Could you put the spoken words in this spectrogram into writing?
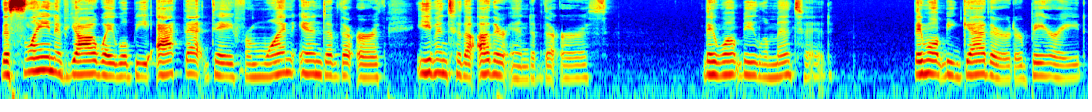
The slain of Yahweh will be at that day from one end of the earth even to the other end of the earth. They won't be lamented. They won't be gathered or buried.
